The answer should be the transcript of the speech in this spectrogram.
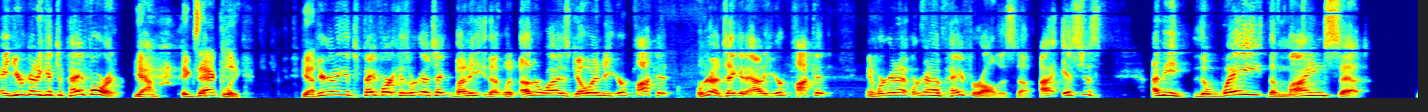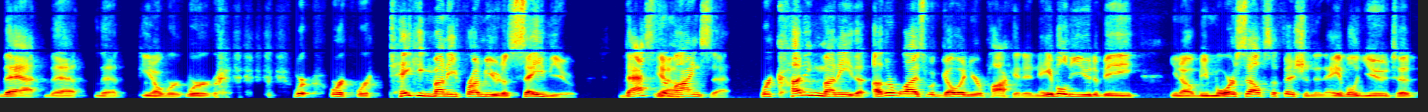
and you're going to get to pay for it. Yeah, exactly. Yeah. You're going to get to pay for it because we're going to take money that would otherwise go into your pocket. We're going to take it out of your pocket and we're gonna we're gonna pay for all this stuff. I, it's just, I mean, the way the mindset that that that you know we're we're we're we're, we're taking money from you to save you. That's the yeah. mindset. We're cutting money that otherwise would go in your pocket, enable you to be you know be more self sufficient, enable you to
